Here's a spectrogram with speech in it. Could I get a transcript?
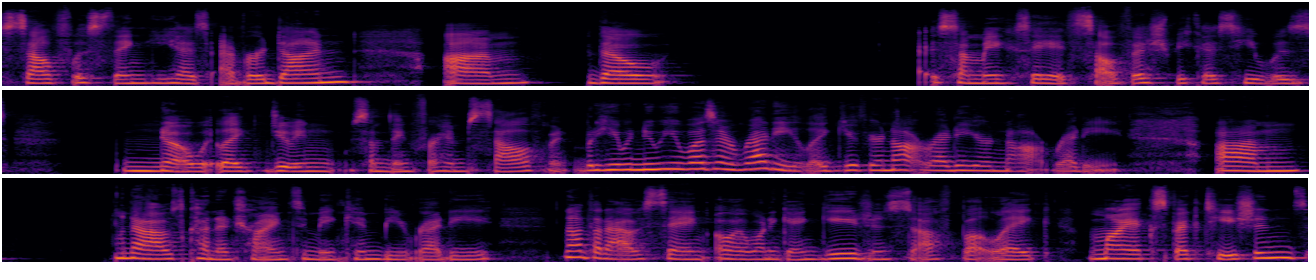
selfless thing he has ever done. Um, though some may say it's selfish because he was no like doing something for himself but he knew he wasn't ready like if you're not ready you're not ready um and I was kind of trying to make him be ready. Not that I was saying, oh, I want to get engaged and stuff, but like my expectations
